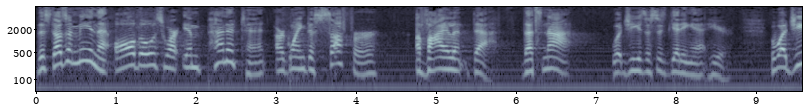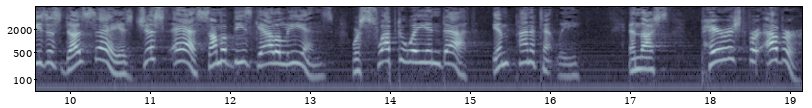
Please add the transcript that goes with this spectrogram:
This doesn't mean that all those who are impenitent are going to suffer a violent death. That's not what Jesus is getting at here. But what Jesus does say is just as some of these Galileans were swept away in death impenitently and thus perished forever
